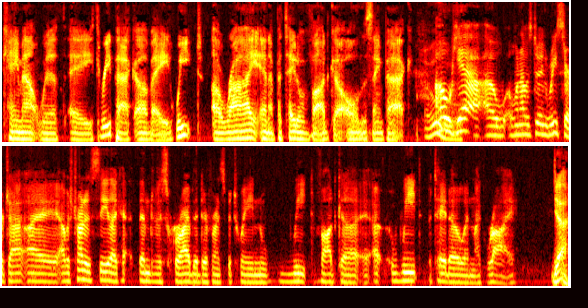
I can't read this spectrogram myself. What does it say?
came out with a three pack of a wheat, a rye, and a potato vodka all in the same pack. Oh yeah, uh, when I was doing research, I, I I was trying to see like them to describe the difference between wheat vodka, uh, wheat, potato, and like rye. Yeah,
